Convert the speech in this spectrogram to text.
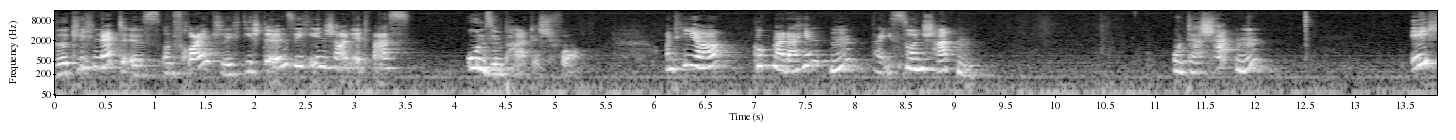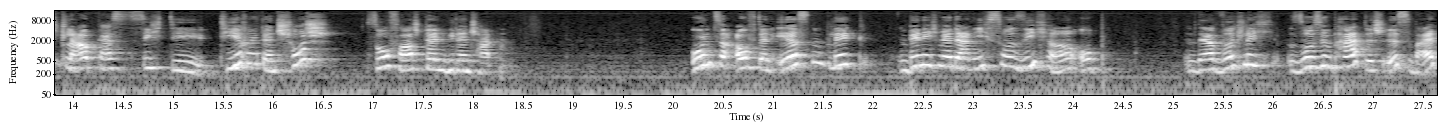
wirklich nett ist und freundlich. Die stellen sich ihn schon etwas unsympathisch vor. Und hier, guck mal da hinten, da ist so ein Schatten. Und der Schatten, ich glaube, dass sich die Tiere den Schusch so vorstellen wie den Schatten. Und auf den ersten Blick bin ich mir da nicht so sicher, ob der wirklich so sympathisch ist, weil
